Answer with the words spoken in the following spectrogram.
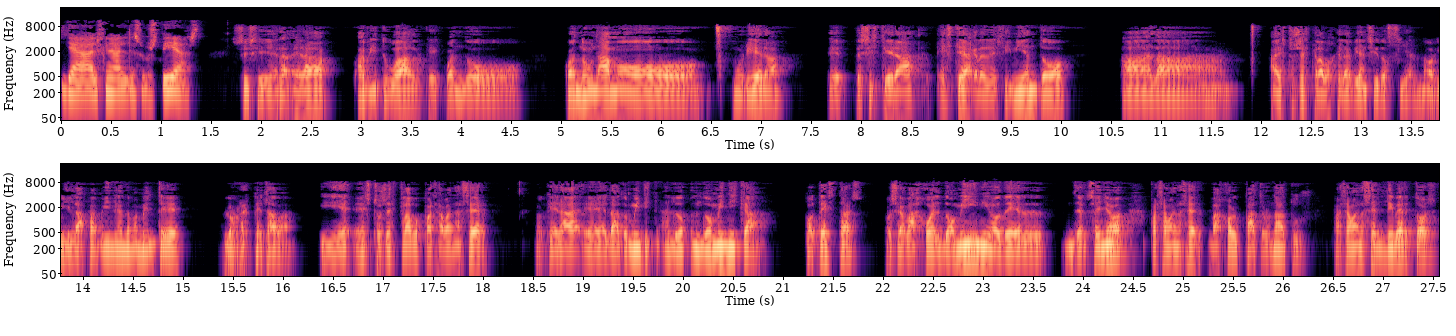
ya al final de sus días. Sí, sí, era, era habitual que cuando, cuando un amo muriera, eh, existiera este agradecimiento a la, a estos esclavos que le habían sido fiel, ¿no? Y la familia normalmente los respetaba. Y estos esclavos pasaban a ser lo que era eh, la dominica, dominica potestas, o sea, bajo el dominio del, del señor, pasaban a ser bajo el patronatus, pasaban a ser libertos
